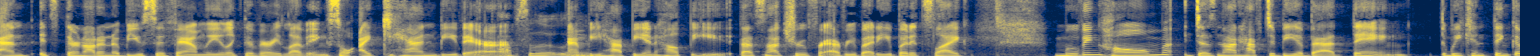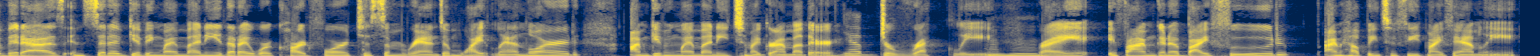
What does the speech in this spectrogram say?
And it's they're not an abusive family; like they're very loving, so I can be there, Absolutely. and be happy and healthy. That's not true for everybody, but it's like moving home does not have to be a bad thing. We can think of it as instead of giving my money that I work hard for to some random white landlord, I'm giving my money to my grandmother Yep. directly, mm-hmm. right? If I'm going to buy food, I'm helping to feed my family,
